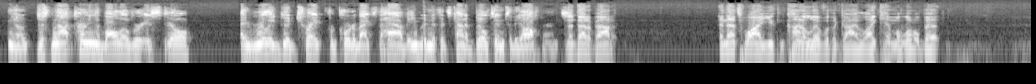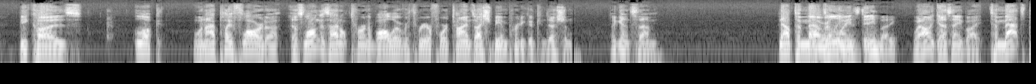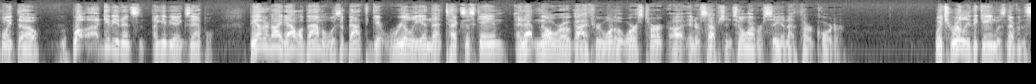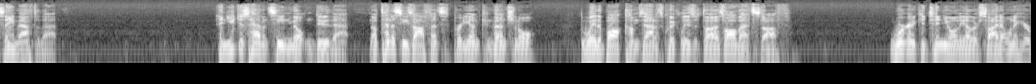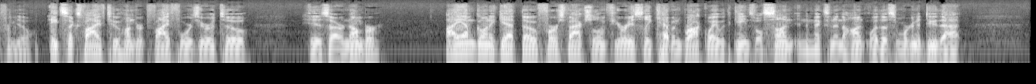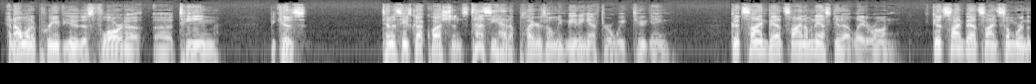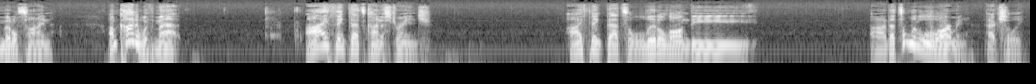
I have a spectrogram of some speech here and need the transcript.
You know, just not turning the ball over is still a really good trait for quarterbacks to have, even if it's kind of built into the offense. No doubt about it. And that's why you can kind of live with a guy like him a little bit. Because, look, when I play Florida, as long as I don't turn a ball over three or four times, I should be in pretty good condition against them. Now, to Matt's oh, really point, against anybody? Well, against anybody. To Matt's point, though, well, I'll give you an instant. I'll give you an example. The other night, Alabama was about to get really in that Texas game, and that Milroe guy threw one of the worst turn, uh, interceptions you'll ever see in that third quarter. Which really, the game was never the same after that. And you just haven't seen Milton do that. Now, Tennessee's offense is pretty unconventional. The way the ball comes out as quickly as it does, all that stuff. We're going to continue on the other side. I want to hear from you. 865 200 5402 is our number. I am going to get, though, first factual and furiously Kevin Brockway with the Gainesville Sun in the mix and in the hunt with us, and we're going to do that. And I want to preview this Florida uh, team because Tennessee's got questions. Tennessee had a players only meeting after a week two game. Good sign, bad sign. I'm going to ask you that later on. Good sign, bad sign, somewhere in the middle sign. I'm kind of with Matt. I think that's kind of strange. I think that's a little on the. Uh, that's a little alarming, actually.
